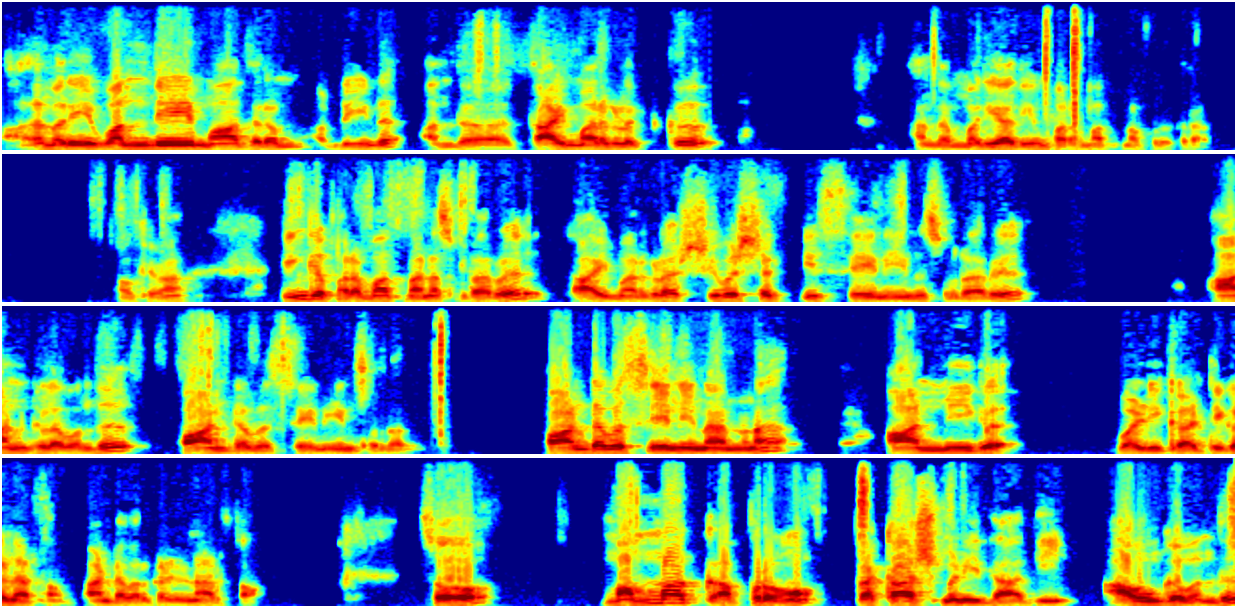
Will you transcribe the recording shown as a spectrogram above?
அது மாதிரி வந்தே மாதரம் அப்படின்னு அந்த தாய்மார்களுக்கு அந்த மரியாதையும் பரமாத்மா கொடுக்குறாரு. ஓகேவா இங்க பரமாத்மா என்ன சொல்றாரு? தாய்மார்களை சிவசக்தி சேனின்னு சொல்றாரு. ஆண்களை வந்து பாண்டவ சேனின்னு சொல்றாரு. பாண்டவ சேனின்னா என்னன்னா ஆன்மீக வழிகாட்டிகள் அர்த்தம் பாண்டவர்கள்னு அர்த்தம். சோ மம்மாக்கு அப்புறம் பிரகாஷ்மணி தாதி அவங்க வந்து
